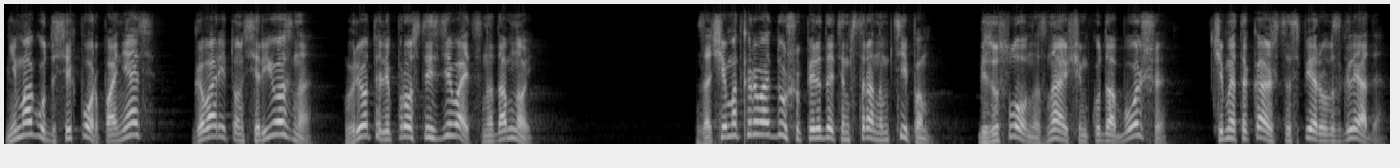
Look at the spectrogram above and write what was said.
Не могу до сих пор понять, говорит он серьезно, врет или просто издевается надо мной. Зачем открывать душу перед этим странным типом, безусловно, знающим куда больше, чем это кажется с первого взгляда?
